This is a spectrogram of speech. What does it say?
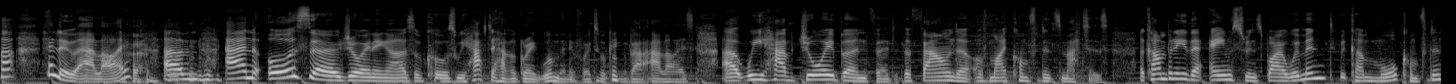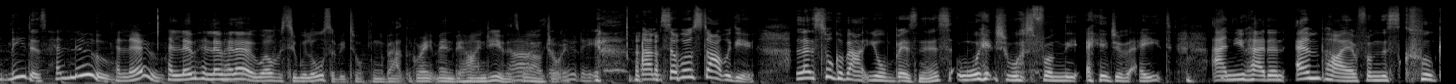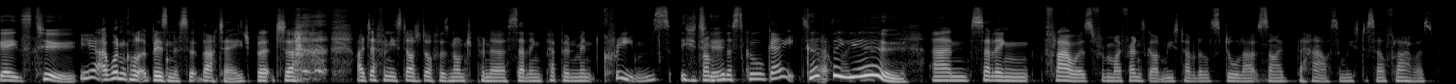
yeah. Hello, ally. Um, and also joining us, of course, we have to have a great woman if we're talking about allies. Uh, we have Joy Burnford, the founder of My Confidence Matters, a company that aims to inspire women to become more confident leaders. Hello. Hello. Hello, hello, hello. Well, obviously, we'll also be talking about the great men behind you as well, Joy. Absolutely. Um, so we'll start with you. Let's talk about your business, which was from the age of eight, and you had an empire from the school gates too. yeah, I wouldn't call it a business at that age, but uh, I definitely started off as an entrepreneur selling peppermint creams You from did? the school gate. Good Yes, for you. And selling flowers from my friend's garden. We used to have a little stall outside the house and we used to sell flowers.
